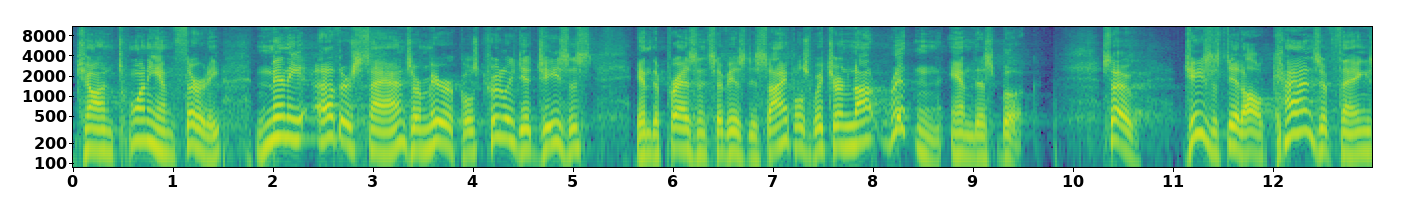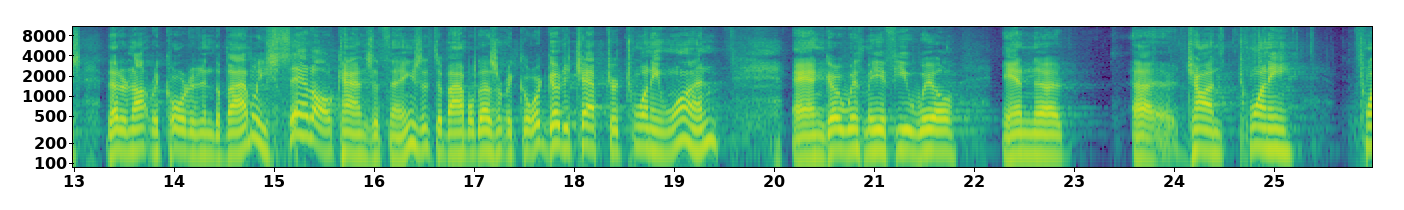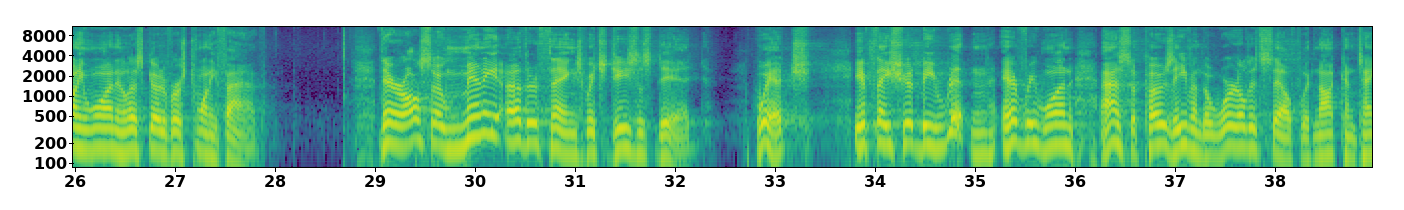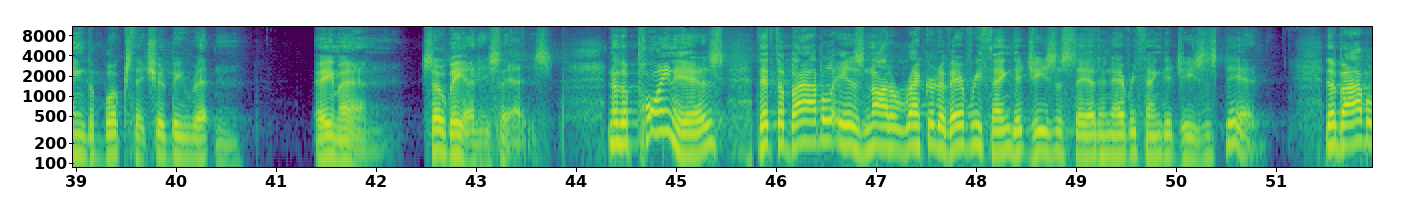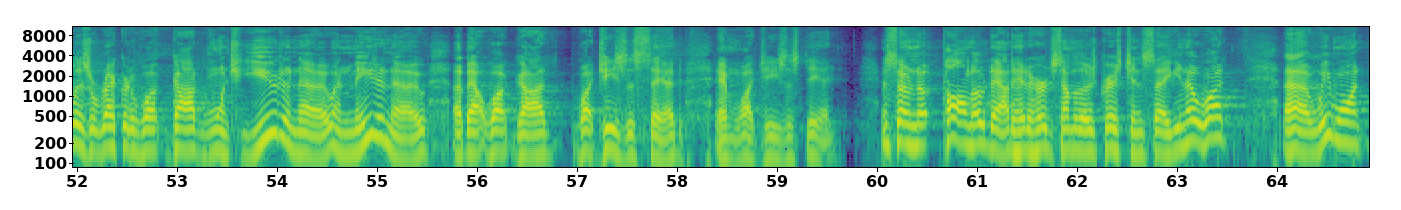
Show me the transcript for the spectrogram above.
John 20 and 30. Many other signs or miracles truly did Jesus in the presence of his disciples, which are not written in this book. So, Jesus did all kinds of things that are not recorded in the Bible. He said all kinds of things that the Bible doesn't record. Go to chapter 21 and go with me, if you will, in uh, uh, John 20, 21, and let's go to verse 25. There are also many other things which Jesus did, which, if they should be written, everyone, I suppose even the world itself, would not contain the books that should be written. Amen. So be it, he says. Now, the point is that the Bible is not a record of everything that Jesus said and everything that Jesus did. The Bible is a record of what God wants you to know and me to know about what God, what Jesus said and what Jesus did. And so no, Paul, no doubt, had heard some of those Christians say, you know what? Uh, we want,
